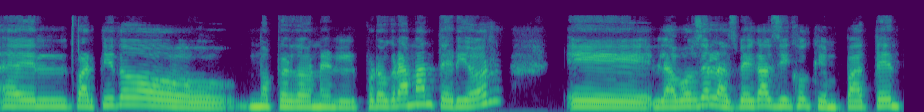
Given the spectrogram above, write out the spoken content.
el partido, no, perdón, el programa anterior, eh, la voz de Las Vegas dijo que empaten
